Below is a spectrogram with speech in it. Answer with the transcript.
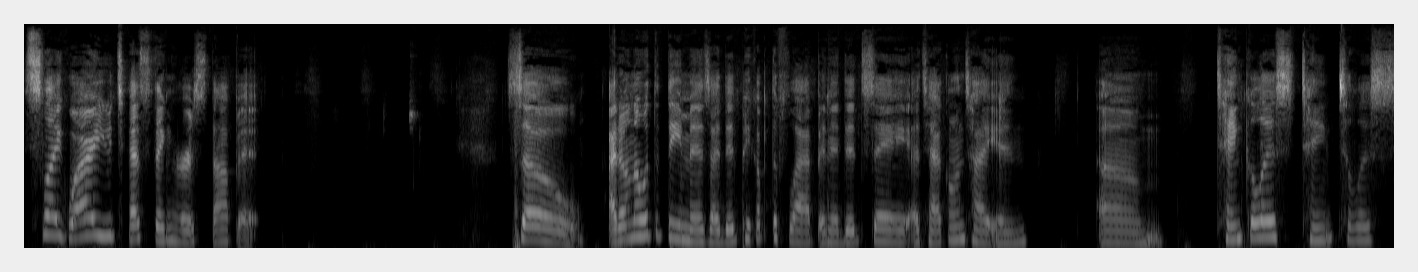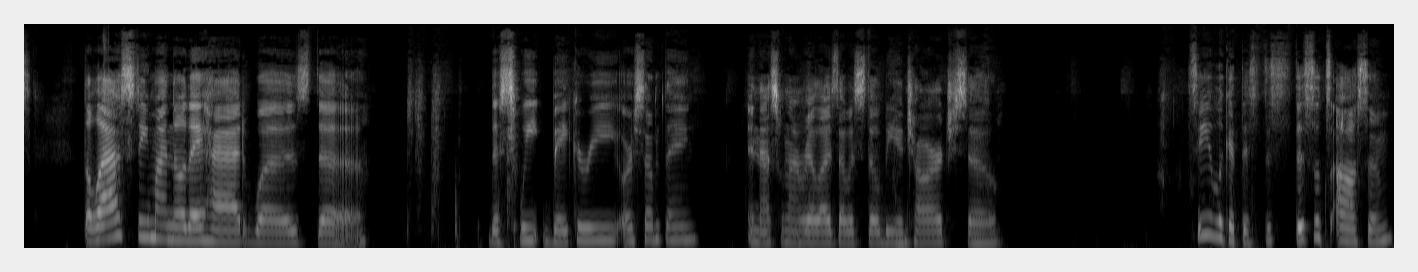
It's like, why are you testing her? Stop it. So, I don't know what the theme is. I did pick up the flap and it did say Attack on Titan. Um, Tankless, Tankless. The last theme I know they had was the the Sweet Bakery or something. And that's when I realized I would still be in charge, so See, look at this. This this looks awesome.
